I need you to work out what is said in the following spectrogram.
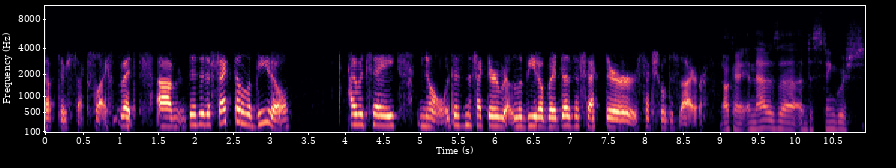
up their sex life. But um, does it affect the libido? I would say no, it doesn't affect their libido, but it does affect their sexual desire. Okay, and that is a, a distinguish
